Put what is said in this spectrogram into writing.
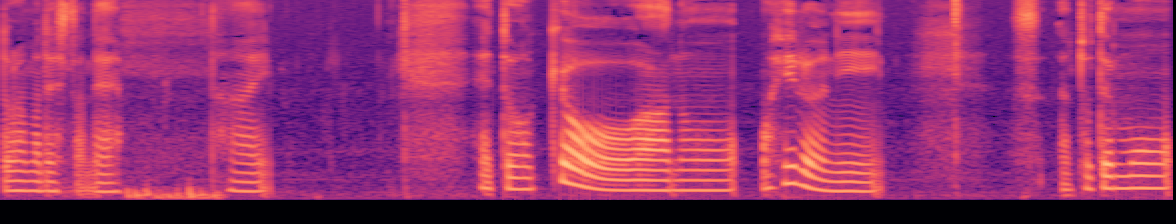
ドラマでしたね。はい。えっと、今日はあの、お昼に、とても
